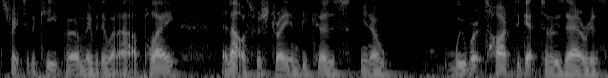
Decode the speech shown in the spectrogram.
straight to the keeper, maybe they went out of play, and that was frustrating because you know we worked hard to get to those areas,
